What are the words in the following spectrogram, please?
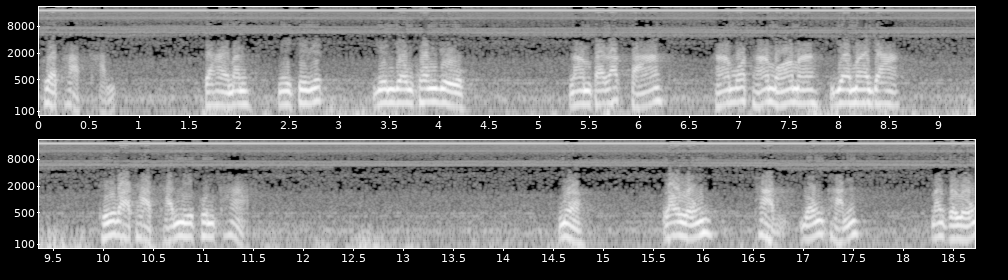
เพื่อธาตุขัน จะให้มันมีชีวิต ยืนยงคงอยู่นำไปรักษา หาหมดหาหมอมา เยียมายา ถือว่าธาตุขันมีคุณค่า เมื่อ เราหลงธาตุหลงขัน มันก็หลง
